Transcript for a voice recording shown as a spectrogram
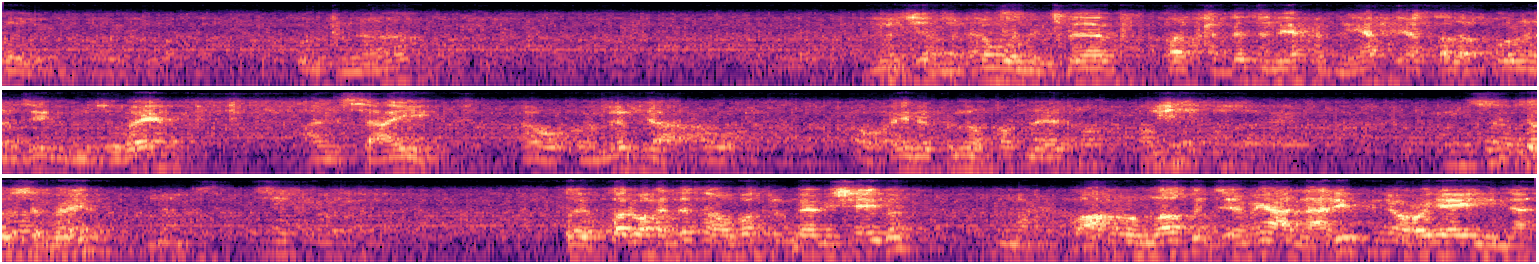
طيب قلنا نرجع من أول الباب قال حدثنا يحيى بن يحيى قال أخبرنا زيد بن زبير عن سعيد أو نرجع أو أو أين كنا وقفنا يا إخوة؟ أنتوا سامعين طيب قالوا حدثنا ابو بكر بن ابي شيبه وعمر الناقد جميعا عن علي بن عيينه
